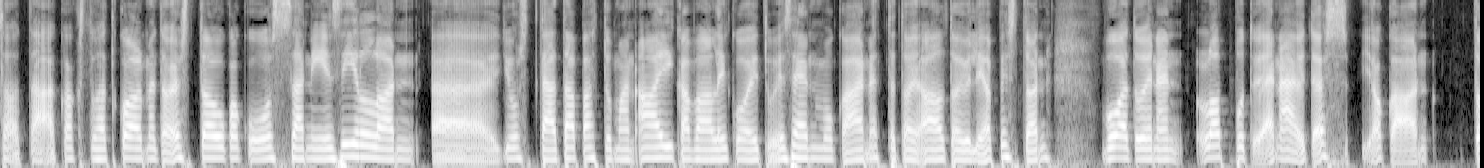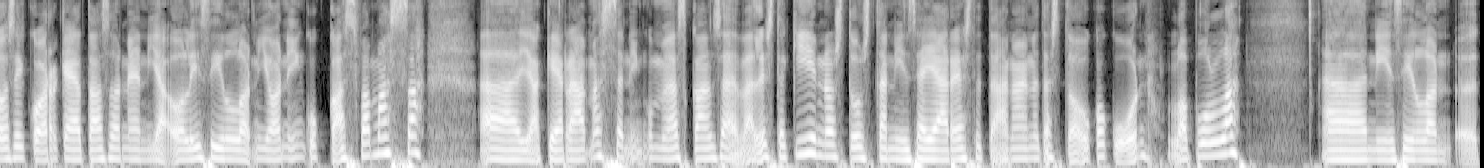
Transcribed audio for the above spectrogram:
tota, 2013 toukokuussa, niin silloin ää, just tämä tapahtuman aika valikoitui sen mukaan, että toi Aalto-yliopiston vuotuinen lopputyönäytös, joka on tosi korkeatasoinen ja oli silloin jo niin kuin kasvamassa ää, ja keräämässä niin kuin myös kansainvälistä kiinnostusta, niin se järjestetään aina tässä toukokuun lopulla. Ää, niin silloin ä,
